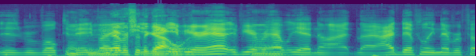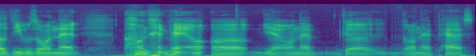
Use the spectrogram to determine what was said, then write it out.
is revoked. If Yeah, you anybody never shoulda if- got if, one. you ever had, if you ever Uh. had, yeah, no, I, I definitely never felt he was on that, on that, man, uh, yeah, on that, uh, on that pass.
